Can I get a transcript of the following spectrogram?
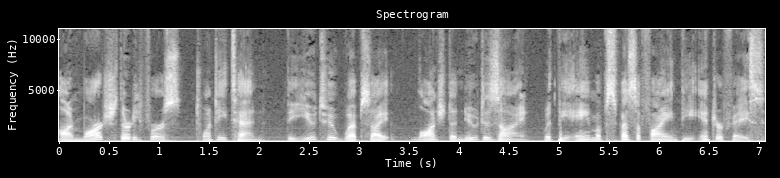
On March 31, 2010, the YouTube website launched a new design with the aim of specifying the interface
